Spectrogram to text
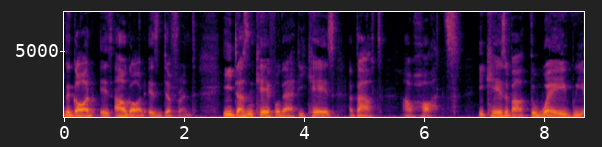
The God is, our God is different. He doesn't care for that. He cares about our hearts. He cares about the way we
